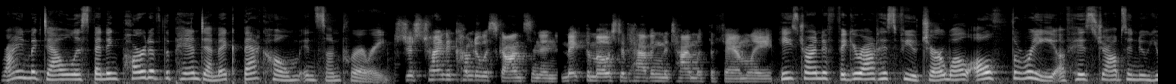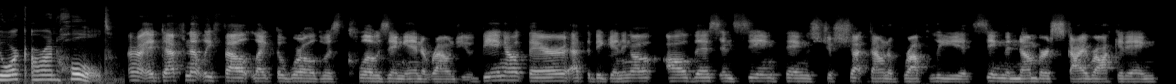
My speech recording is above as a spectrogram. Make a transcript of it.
Ryan McDowell is spending part of the pandemic back home in Sun Prairie. Just trying to come to Wisconsin and make the most of having the time with the family. He's trying to figure out his future while all three of his jobs in New York are on hold. Uh, it definitely felt like the world was closing in around you. Being out there at the beginning of all this and seeing things just shut down abruptly, seeing the numbers skyrocketing.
